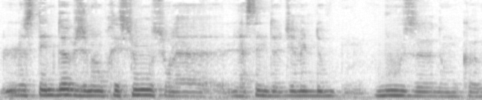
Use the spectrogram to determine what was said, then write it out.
Le stand-up, j'ai l'impression, sur la, scène de Jamel Debbouze, euh, donc... euh,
